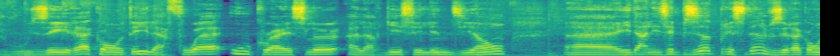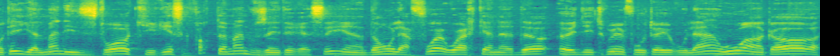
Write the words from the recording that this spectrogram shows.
je vous ai raconté la fois où Chrysler a largué Céline Dion. Euh, et dans les épisodes précédents, je vous ai raconté également des histoires qui risquent fortement de vous intéresser, hein, dont la fois où Air Canada a détruit un fauteuil roulant ou encore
